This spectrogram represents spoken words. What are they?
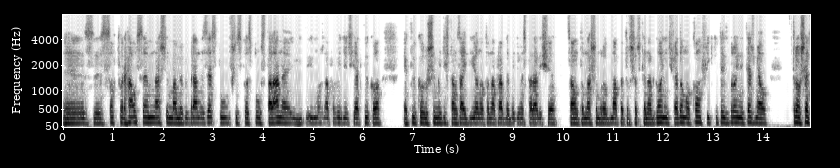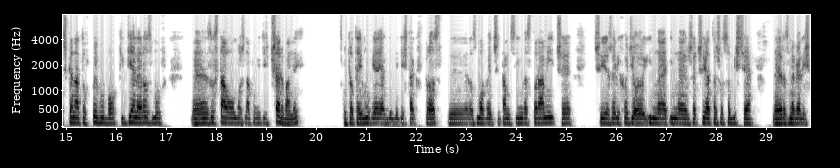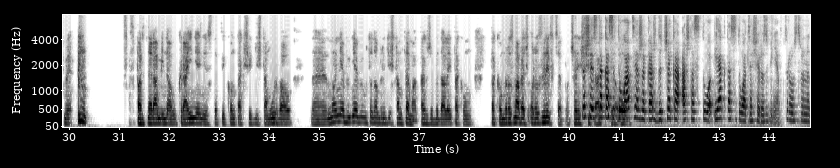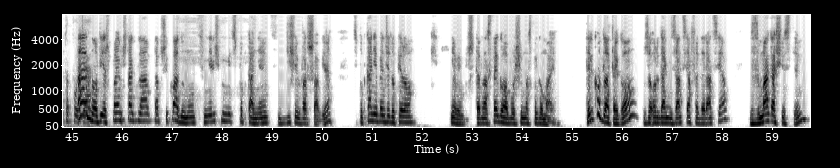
e, z, z Software House'em naszym, mamy wybrany zespół, wszystko jest poustalane i, i można powiedzieć, jak tylko, jak tylko ruszymy gdzieś tam z IDO, no to naprawdę będziemy starali się całą tą naszą roadmapę troszeczkę nadgonić. Wiadomo, konflikt tutaj zbrojny też miał troszeczkę na to wpływu, bo wiele rozmów e, zostało, można powiedzieć, przerwanych. I tutaj mówię jak gdyby gdzieś tak wprost y, rozmowy, czy tam z inwestorami, czy, czy jeżeli chodzi o inne, inne rzeczy. Ja też osobiście e, rozmawialiśmy z partnerami na Ukrainie. Niestety kontakt się gdzieś tam urwał. E, No nie, był- nie był to dobry gdzieś tam temat, tak, żeby dalej taką, taką rozmawiać o rozrywce po części. Też jest tak, taka o- sytuacja, że każdy czeka, aż ta sytuacja, jak ta sytuacja się rozwinie, w którą stronę to pójdzie. Tak, no wiesz, powiem Ci tak dla, dla przykładu, no, mieliśmy mieć spotkanie dzisiaj w Warszawie. Spotkanie będzie dopiero, nie wiem, 14 albo 18 maja. Tylko dlatego, że organizacja, federacja zmaga się z tym,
